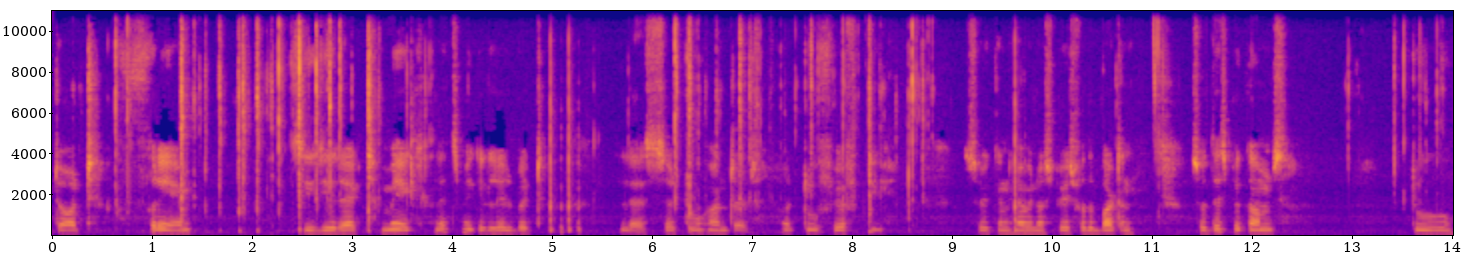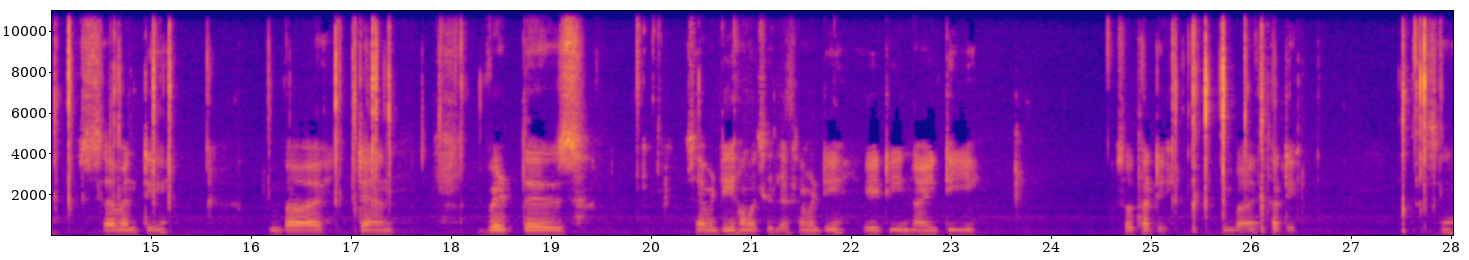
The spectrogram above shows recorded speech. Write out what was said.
dot frame. Cg rect make. Let's make it a little bit less uh, so 200 or 250 so you can have enough space for the button. So this becomes 270 by 10 width is 70 how much is left? 70 80 90 so 30 by 30 see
